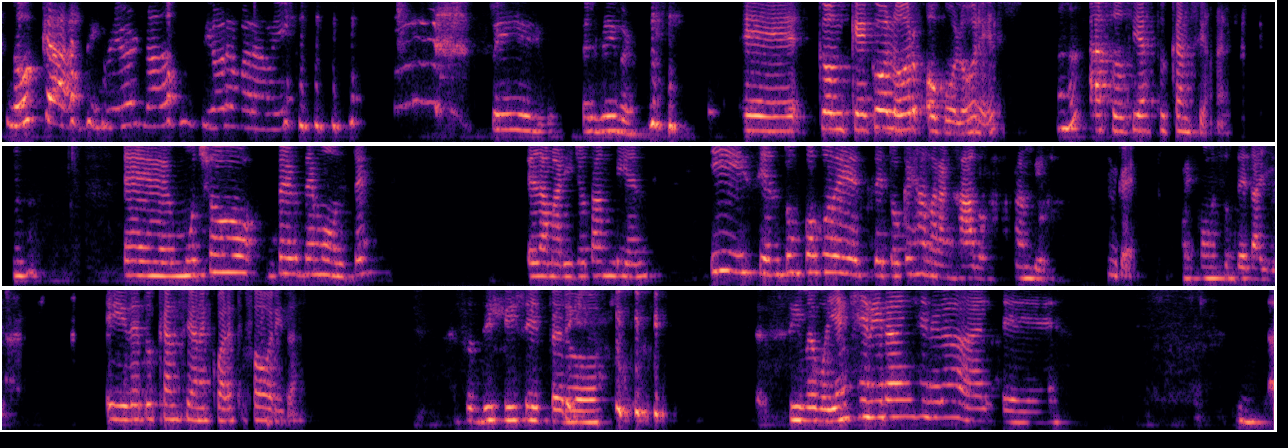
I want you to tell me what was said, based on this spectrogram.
Nunca, sin river nada funciona para mí. Sí, el river. Eh, ¿Con qué color o colores asocias tus canciones? Eh, mucho verde monte, el amarillo también, y siento un poco de, toques anaranjados también. Ok. Con esos detalles. ¿Y de tus canciones, cuál es tu favorita? Eso es difícil, pero si me voy en general, en general, eh,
